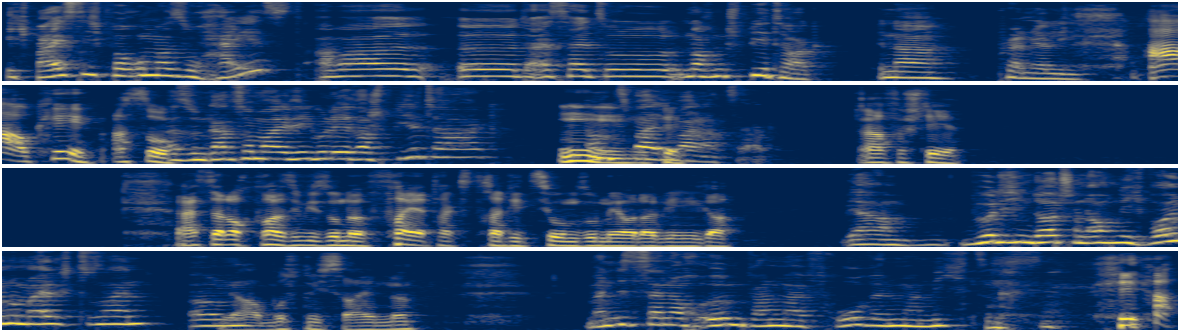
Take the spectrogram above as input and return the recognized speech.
Ich weiß nicht, warum er so heißt, aber äh, da ist halt so noch ein Spieltag in der Premier League. Ah, okay. Ach so. Also ein ganz normal regulärer Spieltag mm, am zweiten okay. Weihnachtstag. Ah, verstehe. Das ist dann auch quasi wie so eine Feiertagstradition, so mehr oder weniger. Ja, würde ich in Deutschland auch nicht wollen, um ehrlich zu sein. Ähm, ja, muss nicht sein, ne? Man ist dann auch irgendwann mal froh, wenn man nichts ist. ja,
